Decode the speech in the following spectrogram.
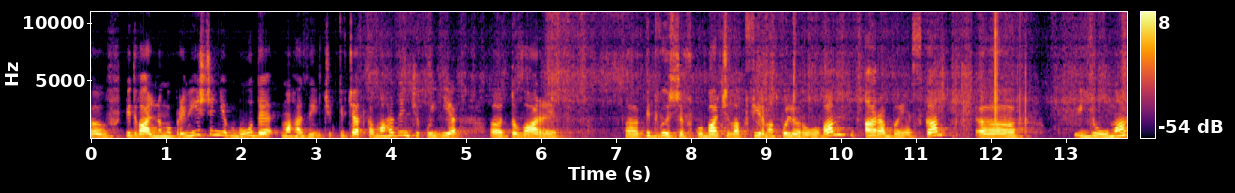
е, в підвальному приміщенні буде магазинчик. Дівчатка, в магазинчику є е, товари е, під вишивку, бачила фірма кольорова, арабеска, е, юма.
